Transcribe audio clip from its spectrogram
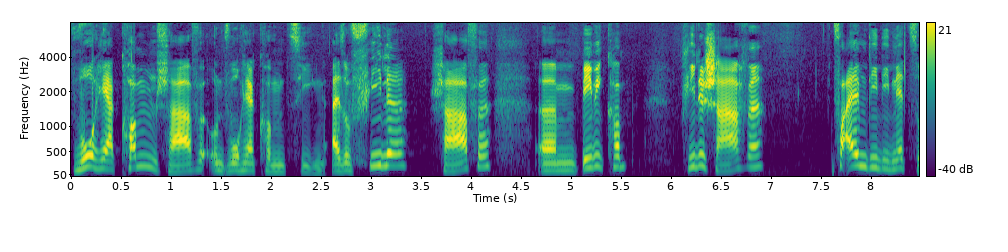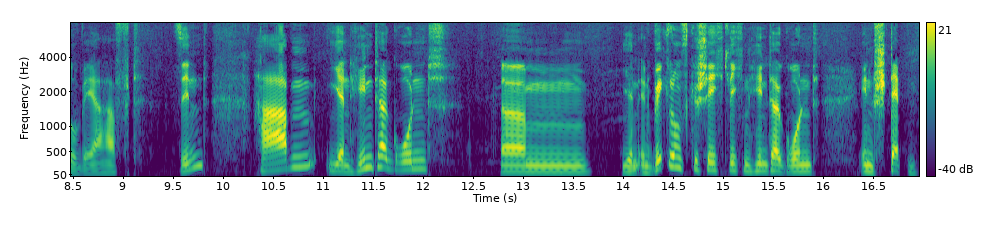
woher kommen Schafe und woher kommen Ziegen. Also viele Schafe, ähm, Baby, komm, viele Schafe, vor allem die, die nicht so wehrhaft sind, haben ihren Hintergrund ähm, ihren entwicklungsgeschichtlichen Hintergrund in Steppen.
